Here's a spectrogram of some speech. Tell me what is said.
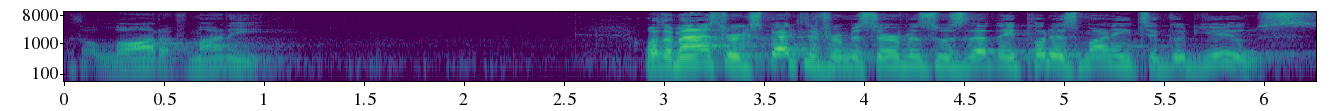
with a lot of money. What the master expected from his servants was that they put his money to good use.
